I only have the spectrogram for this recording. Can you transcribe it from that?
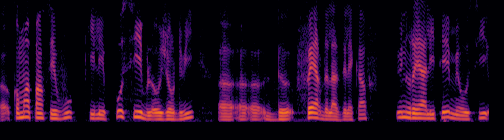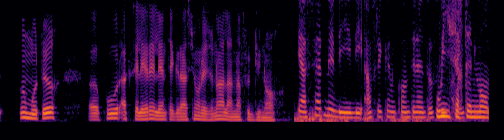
Euh, comment pensez-vous qu'il est possible aujourd'hui euh, de faire de la ZLECAF une réalité, mais aussi un moteur pour accélérer l'intégration régionale en Afrique du Nord Oui, certainement.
